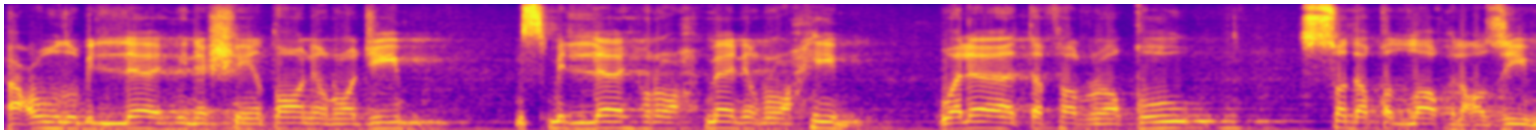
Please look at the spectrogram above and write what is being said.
أعوذ بالله من الشيطان الرجيم بسم الله الرحمن الرحيم ولا تفرقوا صدق الله العظيم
